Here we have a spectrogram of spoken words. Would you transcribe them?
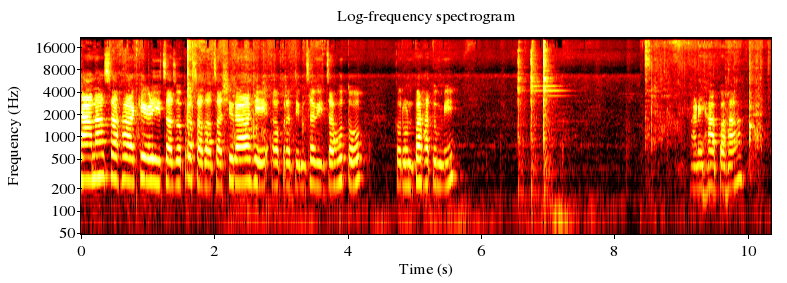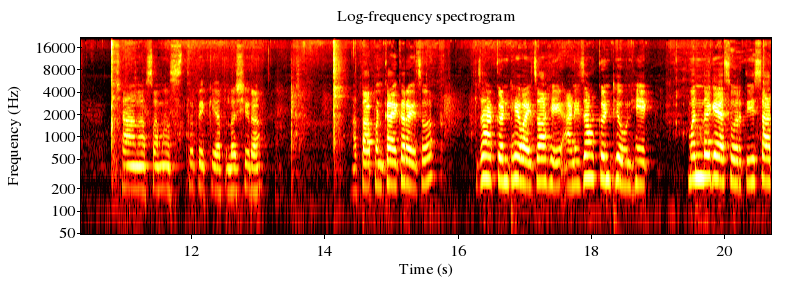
छान असा हा केळीचा जो प्रसादाचा शिरा आहे अप्रतिम चवीचा होतो. करून पहा तुम्ही. आणि हा पहा छान असा मस्तपैकी आपला शिरा. आता आपण काय करायचं? झाकण ठेवायचं आहे आणि झाकण ठेवून हे एक मंद गॅसवरती सात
